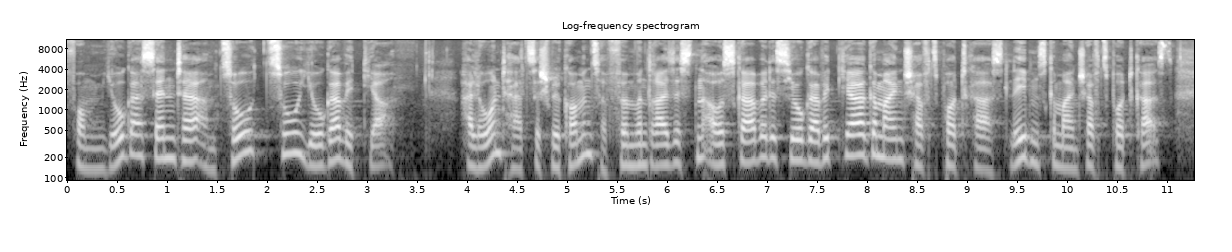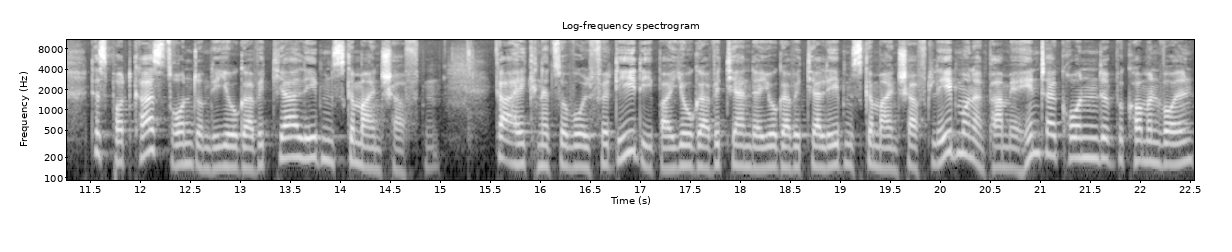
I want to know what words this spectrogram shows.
Vom Yoga Center am Zoo zu Yoga Vidya. Hallo und herzlich willkommen zur 35. Ausgabe des Yoga Vidya Gemeinschaftspodcast, Lebensgemeinschaftspodcast, des Podcasts rund um die Yoga Vidya Lebensgemeinschaften geeignet sowohl für die, die bei Yoga Vidya in der Yoga Vidya Lebensgemeinschaft leben und ein paar mehr Hintergründe bekommen wollen,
